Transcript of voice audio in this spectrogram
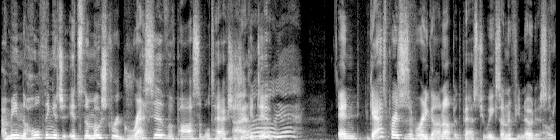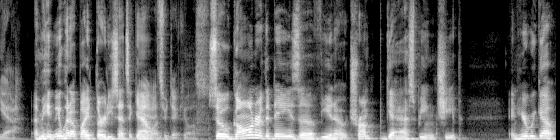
I mean, the whole thing is it's the most regressive of possible taxes you I could know, do. yeah. And gas prices have already gone up in the past two weeks. I don't know if you noticed. Oh yeah. I mean, they went up by thirty cents a Yeah, gallon. it's ridiculous. so gone are the days of you know Trump gas being cheap, and here we go.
